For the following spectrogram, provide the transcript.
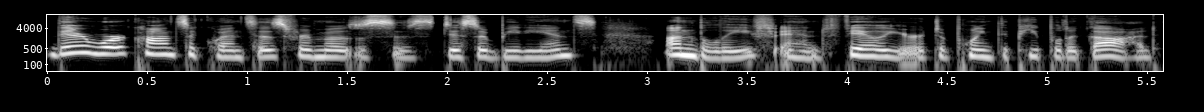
There were consequences for Moses' disobedience, unbelief, and failure to point the people to God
